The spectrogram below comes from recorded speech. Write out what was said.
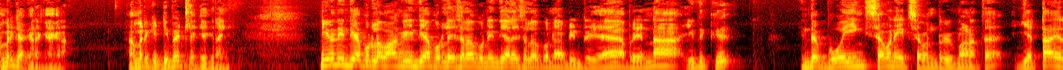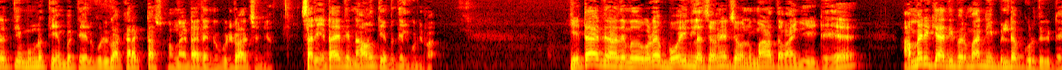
அமெரிக்காக்காரன் கேட்குறான் அமெரிக்க டிபேட்டில் கேட்குறாங்க நீ வந்து இந்தியா பொருளை வாங்கி இந்தியா பொருளை செலவு பண்ணு இந்தியாவிலே செலவு பண்ணு அப்படின்றிய அப்புறம் என்ன இதுக்கு? இந்த போயிங் செவன் எயிட் செவன்ற விமானத்தை எட்டாயிரத்தி முந்நூற்றி எண்பத்தி ஏழு கோடி ரூபா கரெக்டாக சொன்னோம்னா எட்டாயிரத்தி ஐநூறு கோடி ரூபா வச்சுங்க. சாரி எட்டாயிரத்தி நானூற்றி எண்பத்தி ஏழு கோடி ரூபா. எட்டாயிரத்தி நானூற்றி ஐம்பது கூட போயிங்கில் செவன் எயிட் செவன் விமானத்தை வாங்கிக்கிட்டு அமெரிக்க அதிபர் மாதிரி நீ பில்டப் கொடுத்துக்கிட்டு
